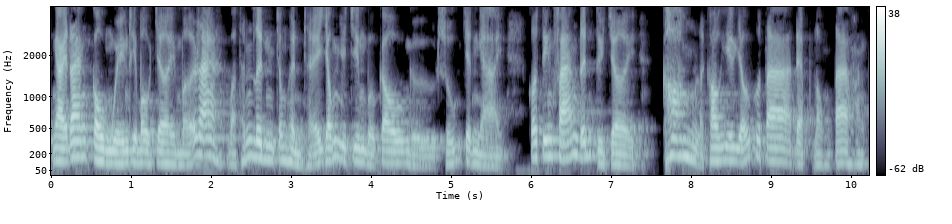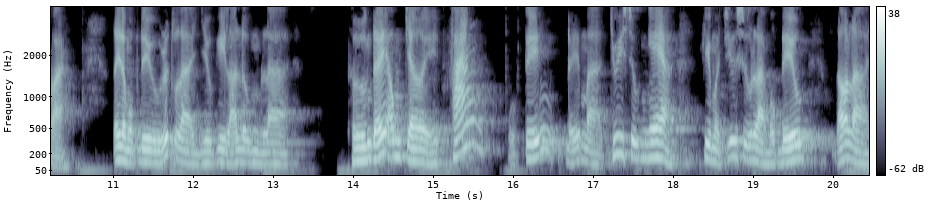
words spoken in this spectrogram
Ngài đang cầu nguyện thì bầu trời mở ra và Thánh Linh trong hình thể giống như chim bồ câu ngự xuống trên Ngài, có tiếng phán đến từ trời, con là con yêu dấu của ta, đẹp lòng ta hoàn toàn. Đây là một điều rất là diệu kỳ lạ lùng là Thượng Đế ông trời phán một tiếng để mà Chúa Giêsu nghe khi mà Chúa Giêsu làm một điều đó là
